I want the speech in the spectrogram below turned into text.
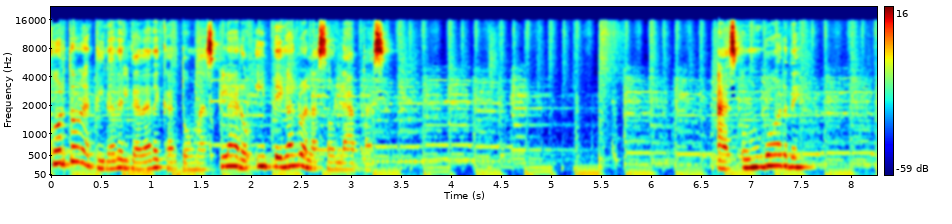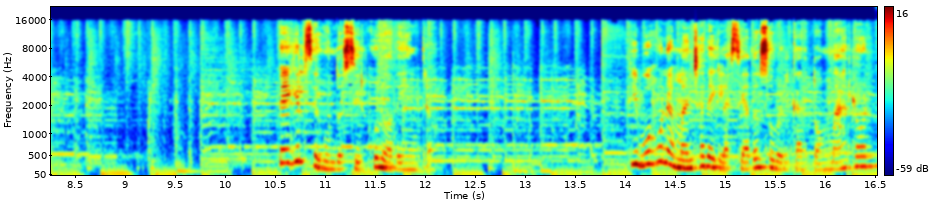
Corta una tira delgada de cartón más claro y pégalo a las solapas. Haz un borde. Pega el segundo círculo dentro. Dibuja una mancha de glaseado sobre el cartón marrón.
